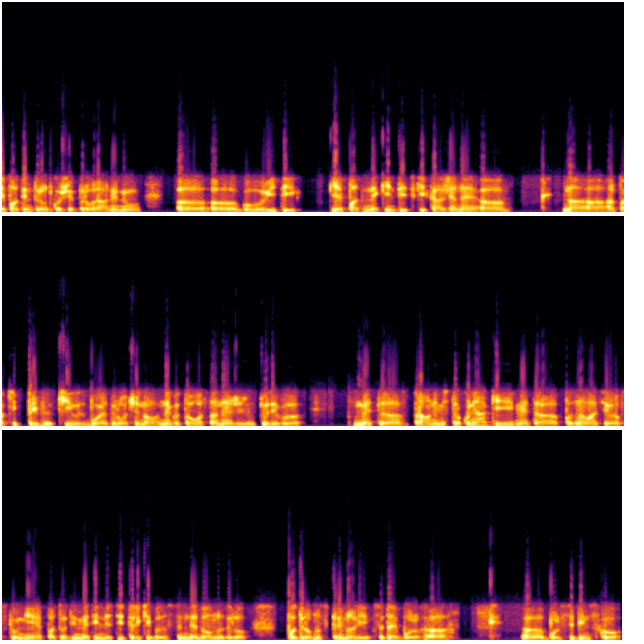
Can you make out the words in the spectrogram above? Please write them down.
je pa v tem trenutku še preuranjeno uh, uh, govoriti. Je pa nek indic, ki kaže, ne, uh, na, uh, ali pa ki, pri, ki vzbuja določeno negotovost, ne že tudi v, med uh, pravnimi strokovnjaki, med uh, poznavalci Evropske unije, pa tudi med investitorji, ki bodo se nedvomno zelo podrobno spremljali sedaj bolj, uh, bolj sebinsko uh,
